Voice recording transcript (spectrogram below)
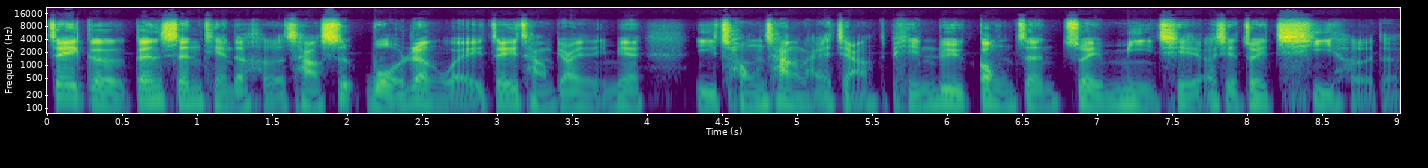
这个跟生田的合唱，是我认为这一场表演里面以重唱来讲，频率共振最密切而且最契合的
